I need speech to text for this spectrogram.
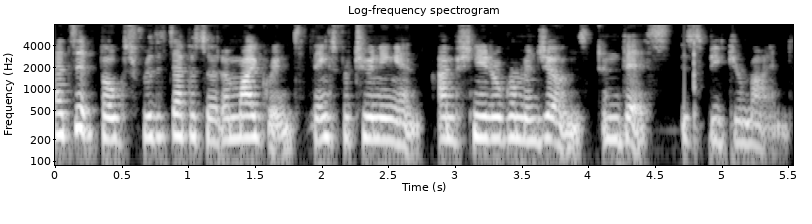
That's it, folks, for this episode on migraines. Thanks for tuning in. I'm Sinead Jones, and this is Speak Your Mind.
